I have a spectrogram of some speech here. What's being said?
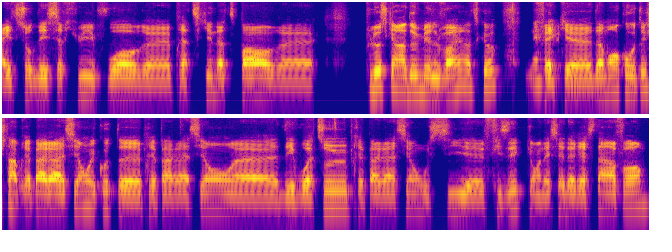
être sur des circuits et pouvoir euh, pratiquer notre sport euh, plus qu'en 2020, en tout cas. Fait que euh, de mon côté, je suis en préparation. Écoute, préparation des voitures, préparation aussi physique. On essaie de rester en forme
